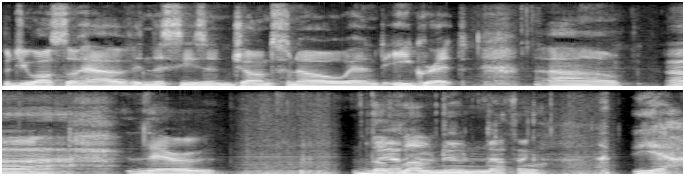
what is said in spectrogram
but you also have in this season Jon Snow and Ygritte. Uh, Ah, they're the man love who knew nothing. yeah,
